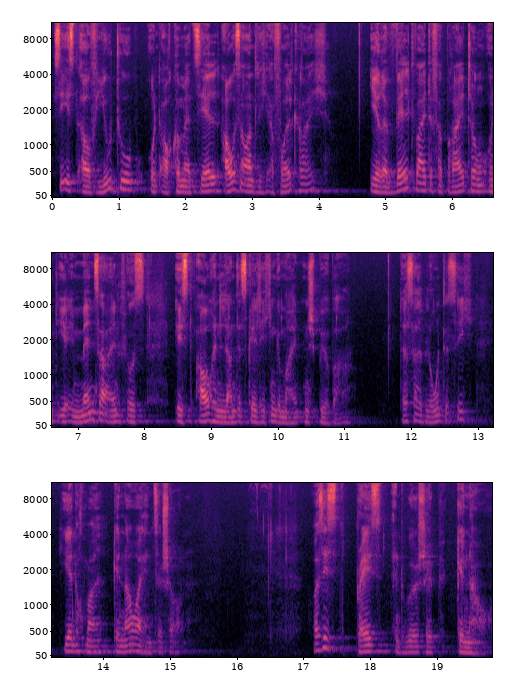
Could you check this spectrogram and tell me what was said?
Sie ist auf YouTube und auch kommerziell außerordentlich erfolgreich. Ihre weltweite Verbreitung und ihr immenser Einfluss ist auch in landeskirchlichen Gemeinden spürbar. Deshalb lohnt es sich, hier nochmal genauer hinzuschauen. Was ist Praise and Worship genau?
